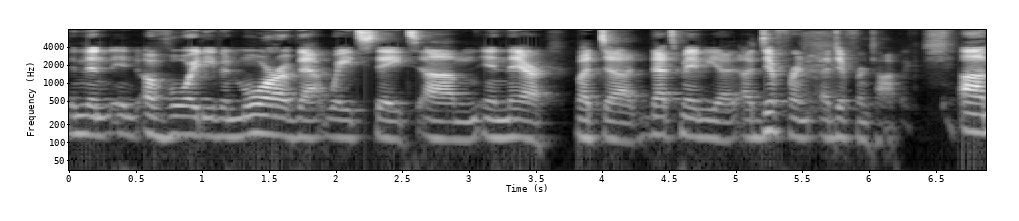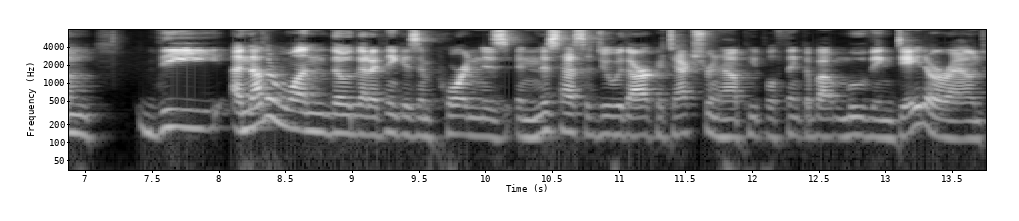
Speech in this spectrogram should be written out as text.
and then avoid even more of that wait state um, in there but uh, that's maybe a, a, different a different topic um, the another one though that i think is important is and this has to do with architecture and how people think about moving data around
